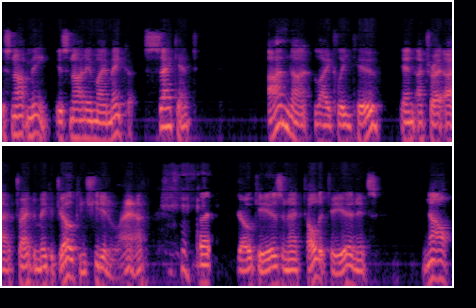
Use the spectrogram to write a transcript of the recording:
it's not me. It's not in my makeup. Second, I'm not likely to. And I try I tried to make a joke and she didn't laugh. but joke is, and I told it to you, and it's no,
